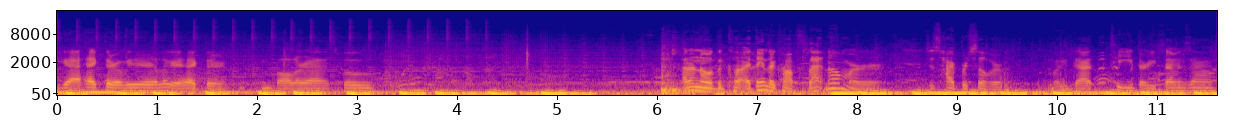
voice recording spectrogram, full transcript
You got Hector over here. Look at Hector baller ass food. I don't know the I think they're called platinum or just hyper silver. But you got TE37s now.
